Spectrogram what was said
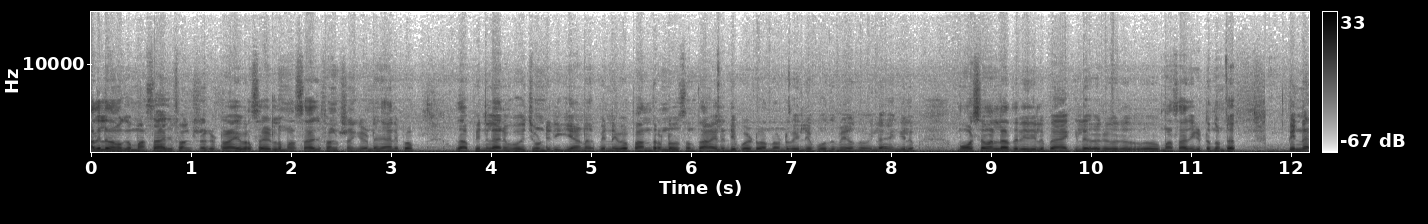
അതിൽ നമുക്ക് മസാജ് ഫംഗ്ഷനൊക്കെ ഡ്രൈവർ സൈഡിൽ മസാജ് ഫംഗ്ഷനൊക്കെ ഉണ്ട്. ഞാനിപ്പം ഇതാ പിന്നിൽ അനുഭവിച്ചുകൊണ്ടിരിക്കുകയാണ്. പിന്നെ ഇപ്പോൾ പന്ത്രണ്ട് ദിവസം തായ്ലൻഡിൽ പോയിട്ട് വന്നതുകൊണ്ട് വലിയ പുതുമയൊന്നുമില്ല. എങ്കിലും മോശമല്ലാത്ത രീതിയിൽ ബാക്കിൽ ഒരു ഒരു മസാജ് കിട്ടുന്നുണ്ട്. പിന്നെ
